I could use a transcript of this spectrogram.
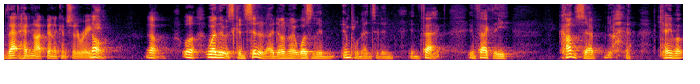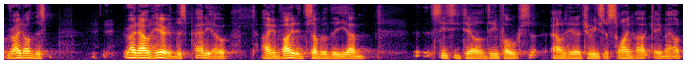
that had not been a consideration. No, no. Well, whether it was considered, I don't know. It wasn't implemented in, in fact. In fact, the concept came up right on this, right out here in this patio. I invited some of the um, CCTLD folks out here. Theresa Swinehart came out,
